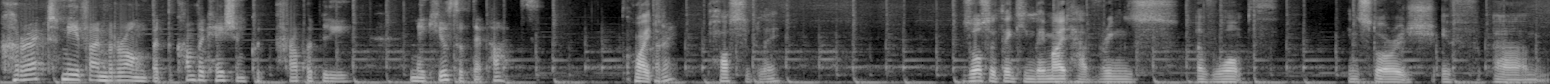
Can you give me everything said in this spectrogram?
correct me if I'm wrong, but the convocation could probably make use of their parts. Quite Correct? possibly. I was also thinking they might have rings of warmth in storage if um,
